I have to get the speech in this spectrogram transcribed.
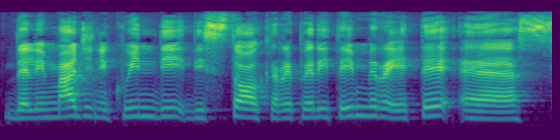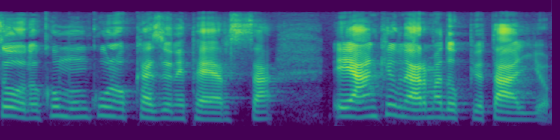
delle immagini quindi di stock reperite in rete, eh, sono comunque un'occasione persa e anche un'arma a doppio taglio.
